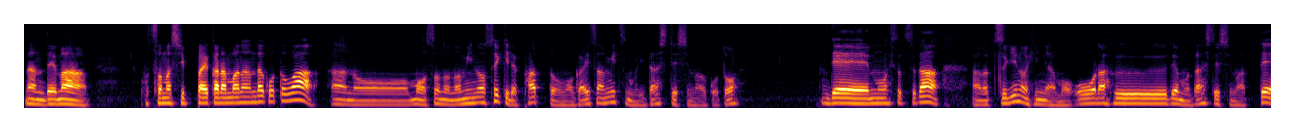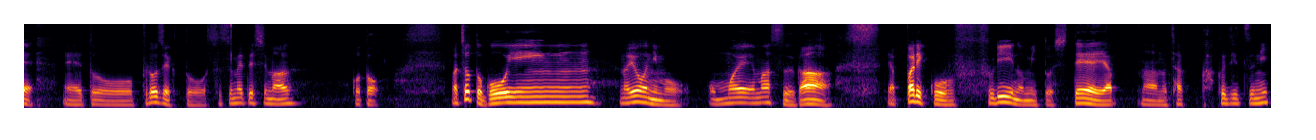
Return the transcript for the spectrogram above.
なんでまあその失敗から学んだことはあのー、もうその飲みの席でパッともう概算見積もり出してしまうこと。でもう一つがあの次の日にはもうオーラフでも出してしまって、えーと、プロジェクトを進めてしまうこと、まあ、ちょっと強引のようにも思えますがやっぱりこうフリーの身としてやっあの確実に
